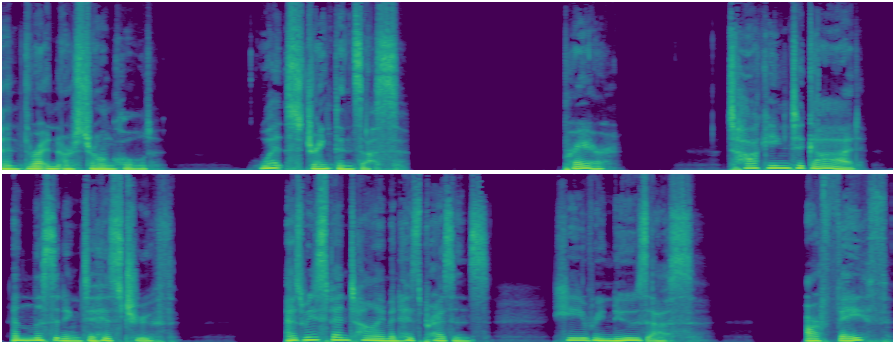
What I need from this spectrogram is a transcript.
and threaten our stronghold, what strengthens us? Prayer, talking to God and listening to His truth. As we spend time in His presence, He renews us. Our faith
